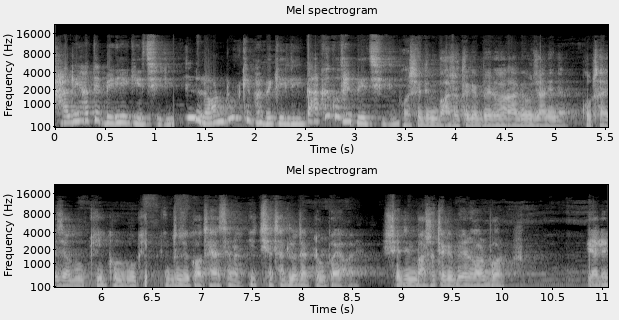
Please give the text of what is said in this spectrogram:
খালি হাতে বেরিয়ে গিয়েছিলি। তুই লন্ডন কীভাবে গেলি? টাকা কোথায় পেয়েছিলি? আর সেদিন বাসা থেকে বের হওয়ার আগেও জানি না কোথায় যাব কি করব কি কিন্তু যে কথা আছে না ইচ্ছে থাকলেও তো একটা উপায় হয়। সেদিন বাসা থেকে বের হওয়ার পর দেয়ালে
